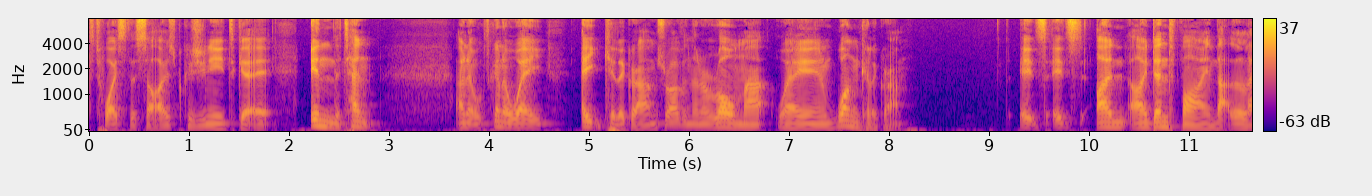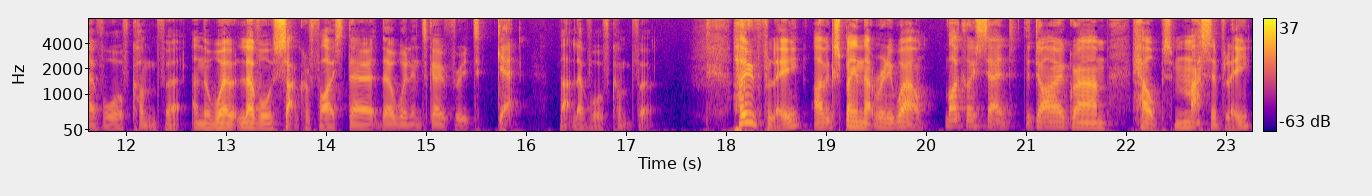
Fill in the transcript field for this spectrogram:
twice the size because you need to get it in the tent. And it's going to weigh eight kilograms rather than a roll mat weighing one kilogram it's it's un- identifying that level of comfort and the level of sacrifice they're they're willing to go through to get that level of comfort. Hopefully, I've explained that really well. Like I said, the diagram helps massively.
